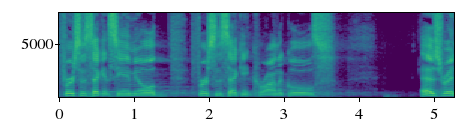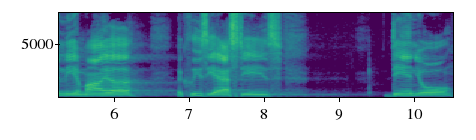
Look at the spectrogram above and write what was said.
1st and 2nd Samuel, 1st and 2nd Chronicles, Ezra, Nehemiah, Ecclesiastes, Daniel,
